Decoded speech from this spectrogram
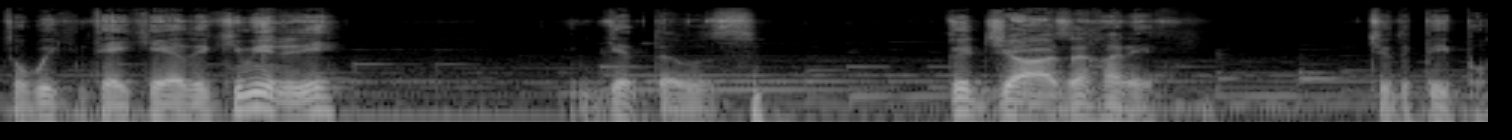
so we can take care of the community and get those good jars of honey to the people,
